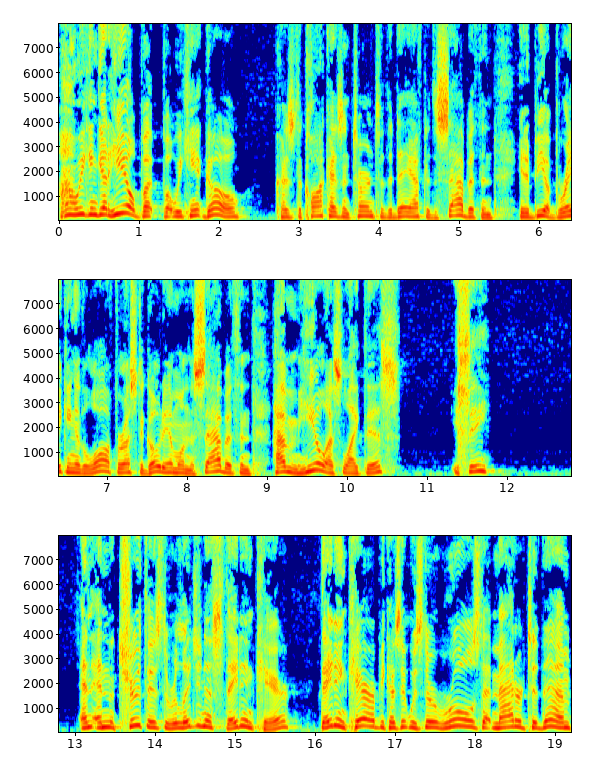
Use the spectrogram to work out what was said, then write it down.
Oh, we can get healed, but, but we can't go because the clock hasn't turned to the day after the Sabbath and it'd be a breaking of the law for us to go to him on the Sabbath and have him heal us like this. You see? And, and the truth is the religionists, they didn't care. They didn't care because it was their rules that mattered to them,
